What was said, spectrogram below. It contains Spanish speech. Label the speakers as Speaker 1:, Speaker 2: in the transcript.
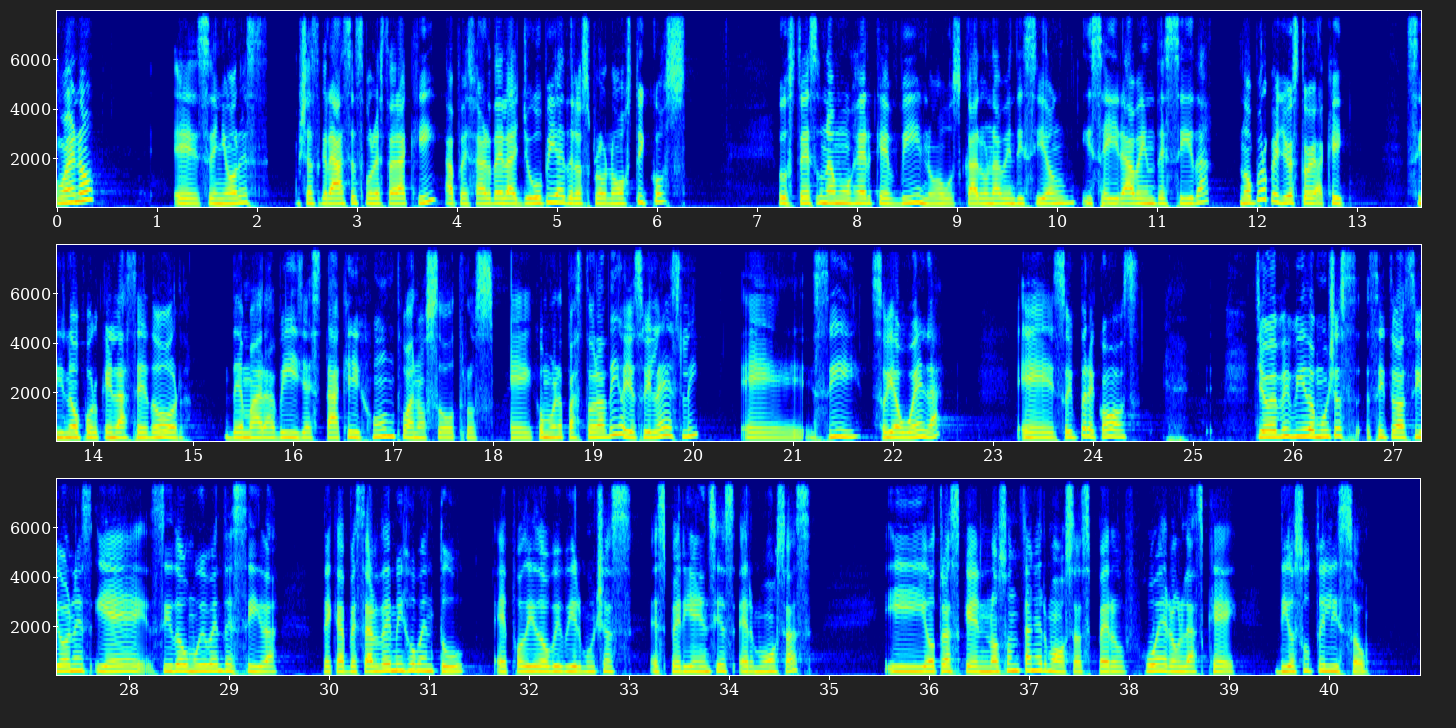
Speaker 1: Bueno, eh, señores, muchas gracias por estar aquí, a pesar de la lluvia y de los pronósticos. Usted es una mujer que vino a buscar una bendición y se irá bendecida, no porque yo estoy aquí, sino porque el Hacedor de maravilla está aquí junto a nosotros. Eh, como la pastora dijo, yo soy Leslie, eh, sí, soy abuela, eh, soy precoz. Yo he vivido muchas situaciones y he sido muy bendecida de que a pesar de mi juventud he podido vivir muchas experiencias hermosas y otras que no son tan hermosas, pero fueron las que Dios utilizó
